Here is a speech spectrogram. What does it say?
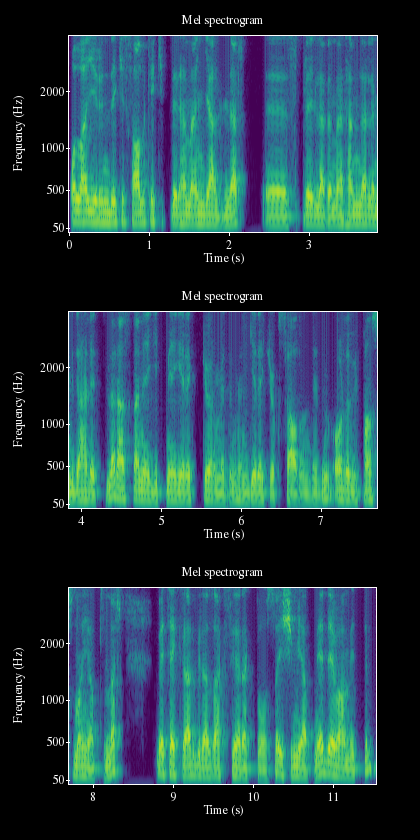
Olay yerindeki sağlık ekipleri hemen geldiler. E, spreylerle, merhemlerle müdahale ettiler. Hastaneye gitmeye gerek görmedim. Hani gerek yok sağ olun dedim. Orada bir pansuman yaptılar ve tekrar biraz aksayarak da olsa işimi yapmaya devam ettim.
